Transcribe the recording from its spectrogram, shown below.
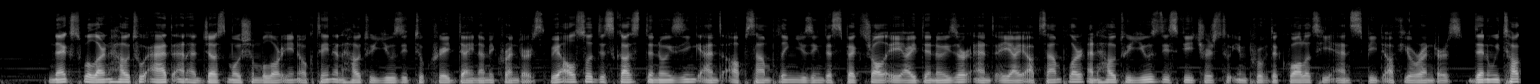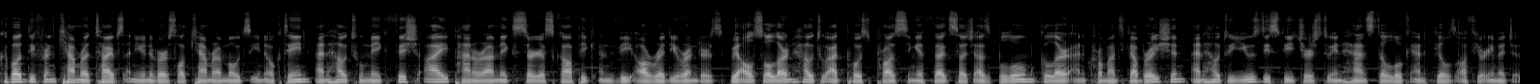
Next, we'll learn how to add and adjust motion blur in Octane and how to use it to create dynamic renders. We also discussed denoising and upsampling using the Spectral AI Denoiser and AI Upsampler and how to use these features to improve the quality and speed of your renders. Then we talk about different camera types and universal camera modes in Octane and how to make fisheye, panoramic, stereoscopic, and VR ready renders. We also learn how to add post-processing effects such as bloom, glare, and chromatic aberration and how to use these features to enhance the look and feels of your images.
